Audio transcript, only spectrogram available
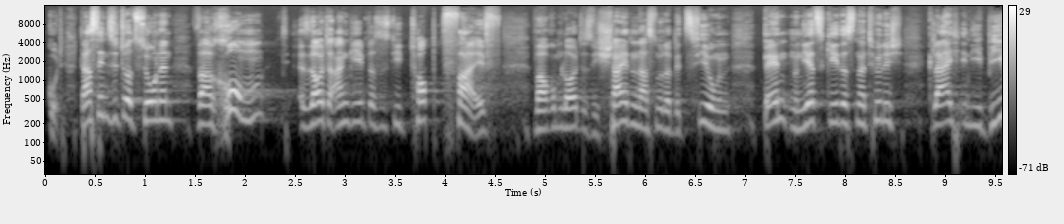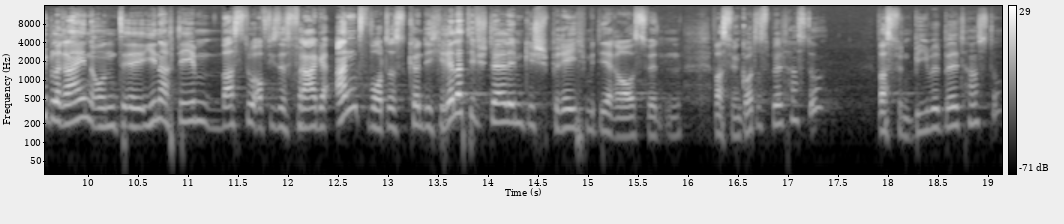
Gut, das sind Situationen, warum Leute angeben, das ist die Top 5, warum Leute sich scheiden lassen oder Beziehungen beenden. Und jetzt geht es natürlich gleich in die Bibel rein und äh, je nachdem, was du auf diese Frage antwortest, könnte ich relativ schnell im Gespräch mit dir herausfinden, was für ein Gottesbild hast du, was für ein Bibelbild hast du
